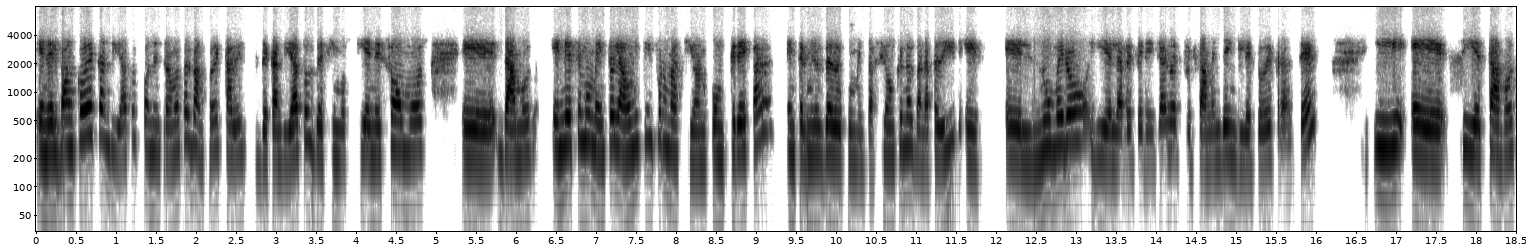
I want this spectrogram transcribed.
En el banco de candidatos, cuando entramos al banco de, de candidatos, decimos quiénes somos, eh, damos en ese momento la única información concreta en términos de documentación que nos van a pedir es el número y la referencia a nuestro examen de inglés o de francés. Y eh, si estamos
